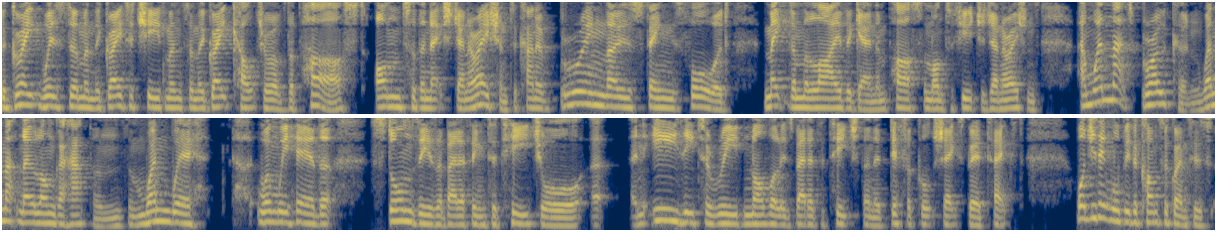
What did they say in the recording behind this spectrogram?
the great wisdom and the great achievements and the great culture of the past onto the next generation to kind of bring those things forward make them alive again and pass them on to future generations. And when that's broken, when that no longer happens, and when we're when we hear that Stormzy is a better thing to teach, or uh, an easy to read novel is better to teach than a difficult Shakespeare text, what do you think will be the consequences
